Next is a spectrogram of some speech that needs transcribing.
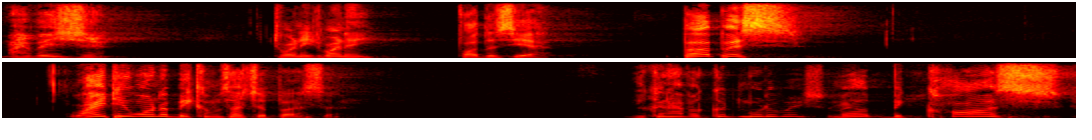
my vision 2020 for this year. Purpose. Why do you want to become such a person? You can have a good motivation. Well, because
